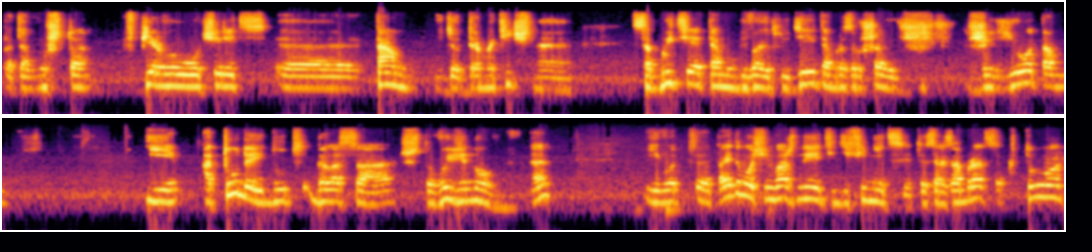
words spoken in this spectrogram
Потому что в первую очередь э, там идет драматичное событие, там убивают людей, там разрушают жилье, там и оттуда идут голоса, что вы виновны. Да? И вот э, поэтому очень важны эти дефиниции, то есть разобраться, кто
